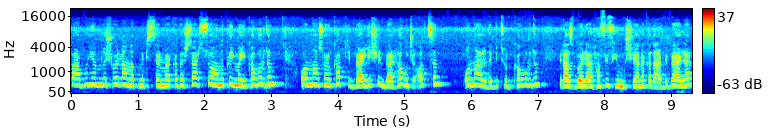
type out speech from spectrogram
Barbunyamı da şöyle anlatmak isterim arkadaşlar. Soğanı kıymayı kavurdum. Ondan sonra kapya biber, yeşil biber, havucu attım. Onlarla da bir tur kavurdum. Biraz böyle hafif yumuşayana kadar biberler.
